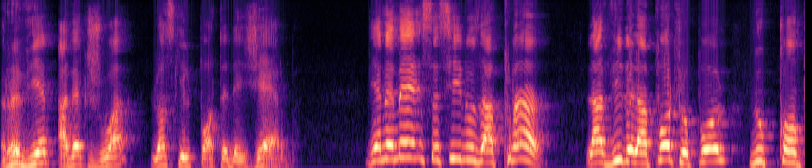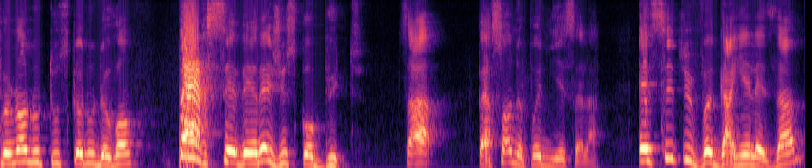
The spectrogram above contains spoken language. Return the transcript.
reviennent avec joie lorsqu'ils portent des gerbes. Bien-aimés, ceci nous apprend la vie de l'apôtre Paul. Nous comprenons, nous tous, que nous devons persévérer jusqu'au but. Ça, personne ne peut nier cela. Et si tu veux gagner les âmes,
